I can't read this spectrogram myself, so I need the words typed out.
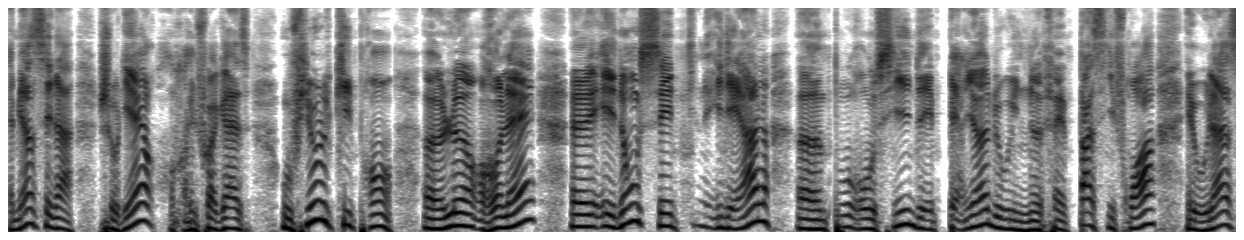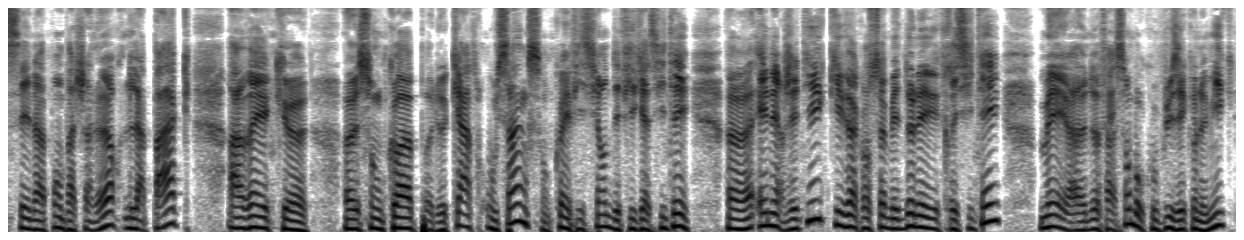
eh bien c'est la chaudière, encore une fois gaz ou fuel, qui prend le relais et donc c'est idéal pour aussi des périodes où il ne fait pas si froid et où là c'est la pompe à chaleur, la PAC, avec euh, euh, son COP de 4 ou 5, son coefficient d'efficacité euh, énergétique, qui va consommer de l'électricité, mais de façon beaucoup plus économique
